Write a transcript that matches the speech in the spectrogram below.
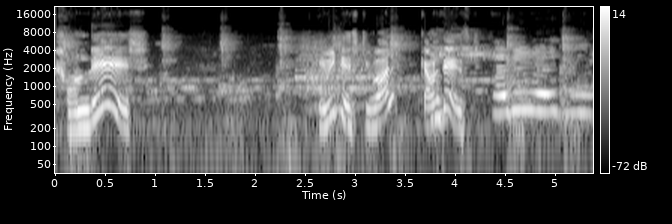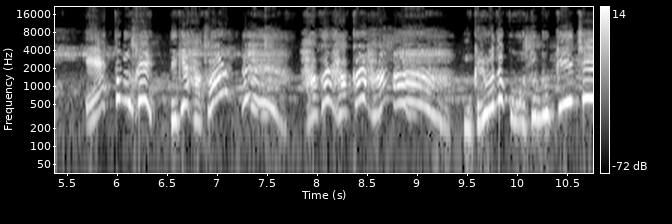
সন্দেশ? হেভি টেস্টি বল? কেমন টেস্ট এক তো মুখে দেখি হাকার? হাকার হাকার হা। মুখের মধ্যে কত ঢুকিয়েছে?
